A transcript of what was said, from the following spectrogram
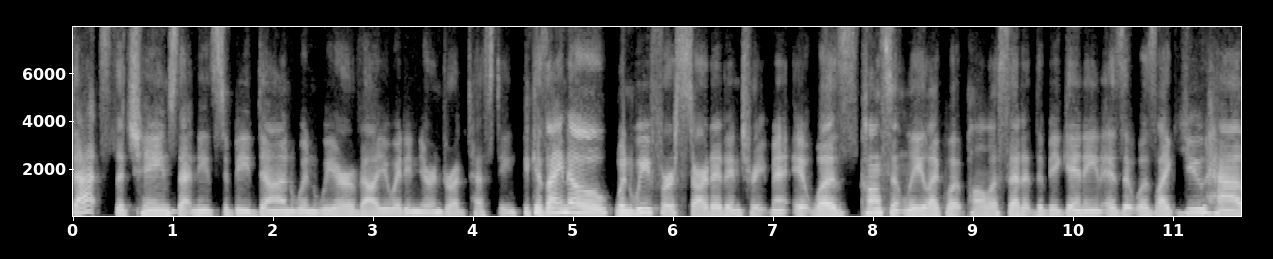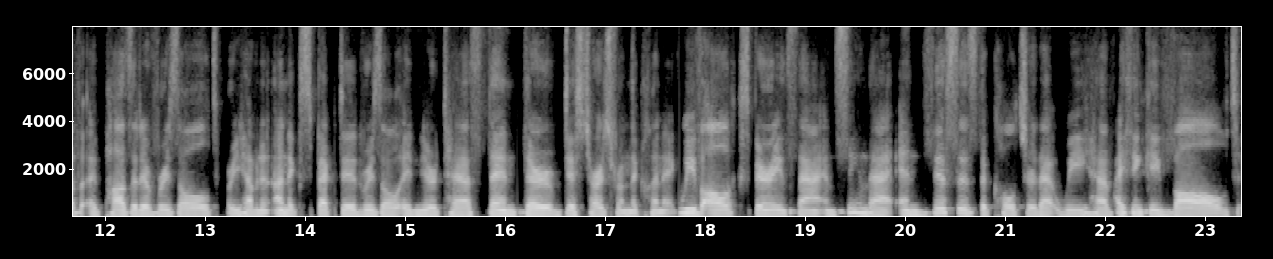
that's the change that needs to be done when we are evaluating urine drug testing. Because I know when we first started in treatment, it was constantly like what Paula said at the beginning, is it was like you have a positive result or you have an unexpected result in your test, then they're discharged from the clinic. We've all experienced that and seen that. And this is the culture that we have have, I think, evolved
